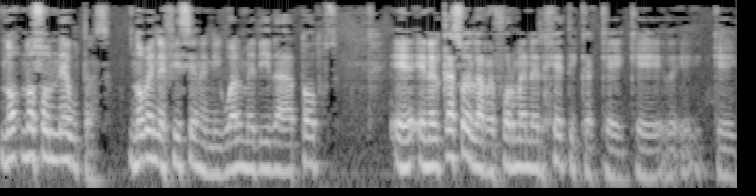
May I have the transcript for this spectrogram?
no, no son neutras, no benefician en igual medida a todos. Eh, en el caso de la reforma energética, que, que, que,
